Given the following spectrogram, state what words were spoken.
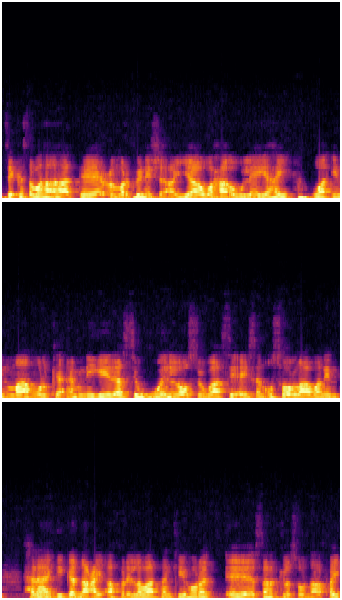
Si kastaba ha ahaatee cumar finish ayaa waxa uu leeyahay waa in maamulka amnigeeda si weyn loo sugaa si aysan u soo laabanin. Halaagii ka dhacay afar iyo labaatankii hore ee sannadkii la soo dhaafay.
